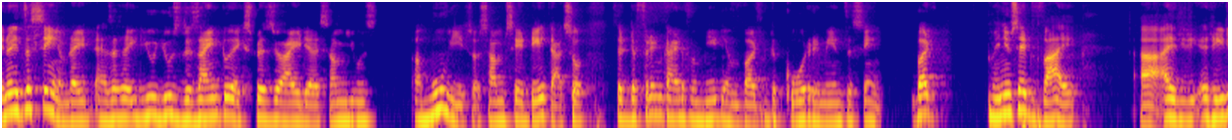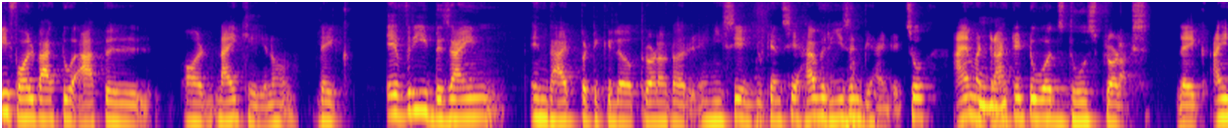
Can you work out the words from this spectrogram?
you know it's the same, right? As I said, you use design to express your ideas. Some use a movie, so some say data. So it's a different kind of a medium, but the core remains the same. But when you said why, uh, I re- really fall back to Apple or Nike. You know, like every design in that particular product or any say you can say have a reason behind it so i am hmm attracted towards those products like i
